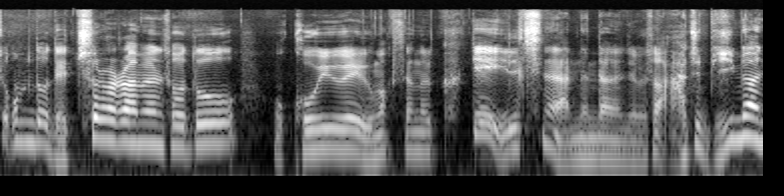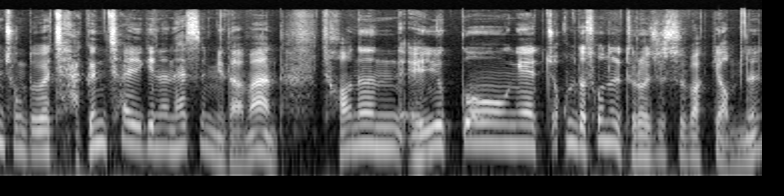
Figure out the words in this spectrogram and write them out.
조금 더 내추럴하면서도 뭐 고유의 음악성을 크게 잃지는 않는다는 점에서 아주 미묘한 정도의 작은 차이기는 했습니다만 저는 A60에 조금 더 손을 들어줄 수밖에 없는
